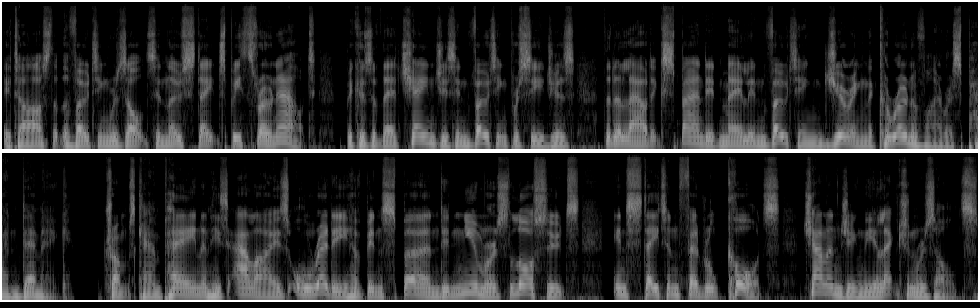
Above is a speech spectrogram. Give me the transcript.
It asked that the voting results in those states be thrown out because of their changes in voting procedures that allowed expanded mail in voting during the coronavirus pandemic. Trump's campaign and his allies already have been spurned in numerous lawsuits in state and federal courts challenging the election results.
